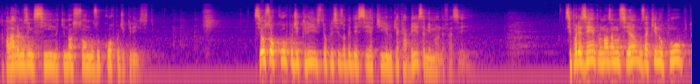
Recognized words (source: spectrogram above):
a palavra nos ensina que nós somos o corpo de Cristo. Se eu sou o corpo de Cristo, eu preciso obedecer aquilo que a cabeça me manda fazer. Se, por exemplo, nós anunciamos aqui no púlpito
